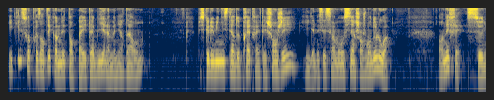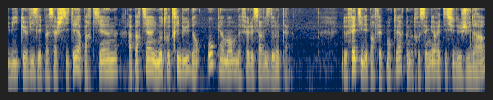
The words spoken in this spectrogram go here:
et qu'il soit présenté comme n'étant pas établi à la manière d'Aaron? Puisque le ministère de prêtre a été changé, il y a nécessairement aussi un changement de loi. En effet, celui que visent les passages cités appartient, à une autre tribu dont aucun membre n'a fait le service de l'autel. De fait, il est parfaitement clair que notre Seigneur est issu de Judas,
